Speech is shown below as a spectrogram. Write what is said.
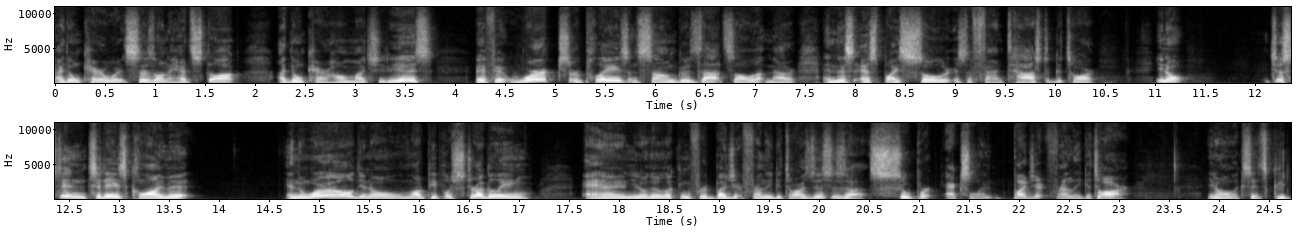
I don't care what it says on the headstock. I don't care how much it is. If it works or plays and sound good, that's all that matters. And this S by Solar is a fantastic guitar. You know, just in today's climate, in the world, you know, a lot of people are struggling and, you know, they're looking for budget-friendly guitars. This is a super excellent budget-friendly guitar. You know, like I said, it's good,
